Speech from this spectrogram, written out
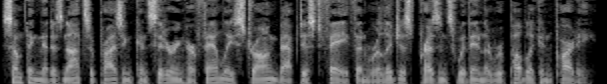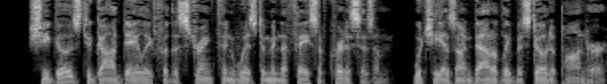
Something that is not surprising considering her family's strong Baptist faith and religious presence within the Republican Party. She goes to God daily for the strength and wisdom in the face of criticism, which he has undoubtedly bestowed upon her.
